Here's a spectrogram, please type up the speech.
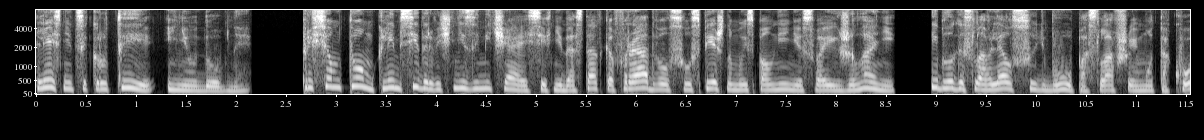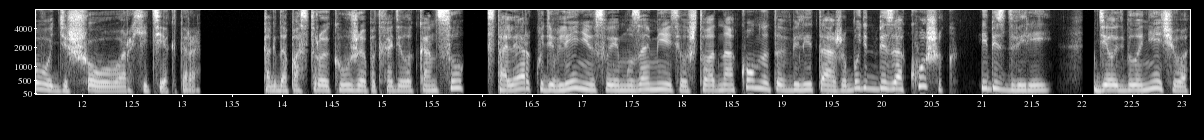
лестницы крутые и неудобные. При всем том, Клим Сидорович, не замечая всех недостатков, радовался успешному исполнению своих желаний и благословлял судьбу, пославшую ему такого дешевого архитектора. Когда постройка уже подходила к концу, столяр, к удивлению своему, заметил, что одна комната в билетаже будет без окошек и без дверей. Делать было нечего,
